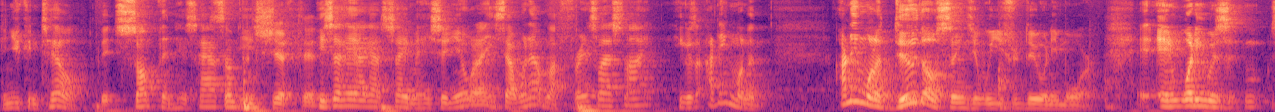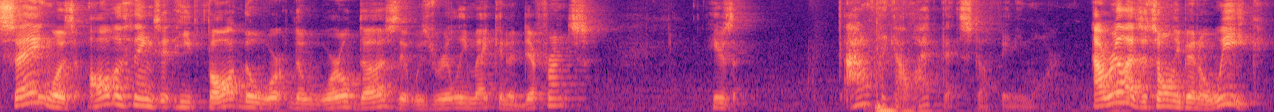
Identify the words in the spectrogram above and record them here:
and you can tell that something has happened. Something He- shifted. He said, "Hey, I got to say, man." He said, "You know what?" He said, "I went out with my friends last night." He goes, "I didn't want to." I didn't even want to do those things that we used to do anymore. And what he was saying was all the things that he thought the wor- the world does that was really making a difference. He was, I don't think I like that stuff anymore. I realize it's only been a week,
